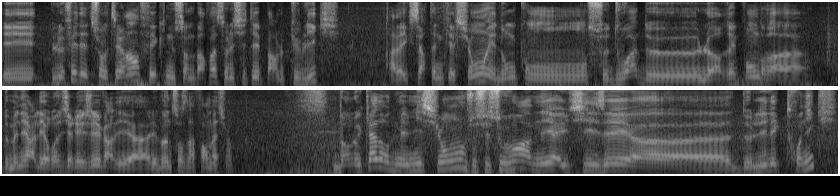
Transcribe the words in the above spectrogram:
Et le fait d'être sur le terrain fait que nous sommes parfois sollicités par le public avec certaines questions et donc on se doit de leur répondre de manière à les rediriger vers les, euh, bonnes sources d'information. Dans le cadre de mes missions, je suis souvent amené à utiliser euh, de l'électronique,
